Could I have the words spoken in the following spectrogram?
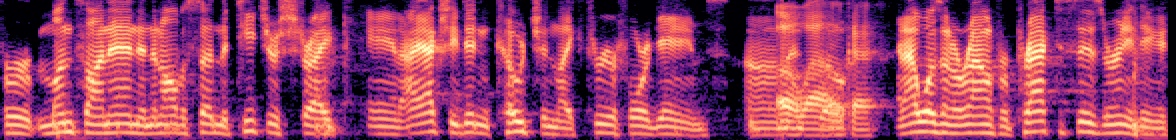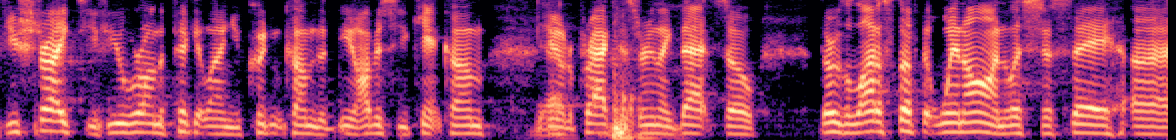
for months on end, and then all of a sudden the teachers strike, and I actually didn't coach in like three or four games. Um, oh wow, so, okay. And I wasn't around for practices or anything. If you striked, if you were on the picket line, you couldn't come to, you know, obviously you can't come, yeah. you know, to practice or anything like that. So there was a lot of stuff that went on. Let's just say uh,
